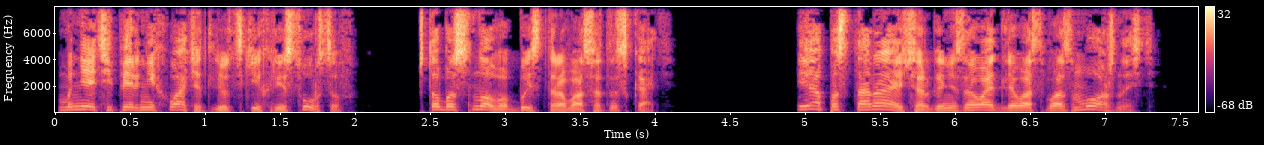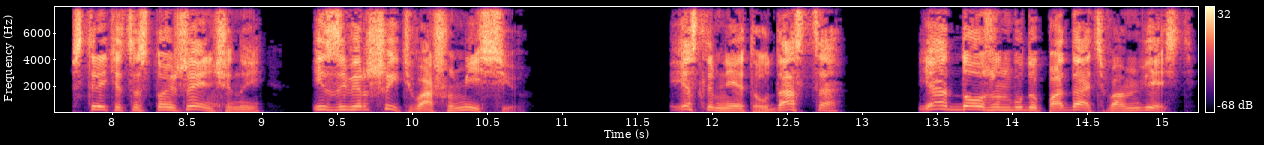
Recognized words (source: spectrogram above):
Мне теперь не хватит людских ресурсов, чтобы снова быстро вас отыскать. Я постараюсь организовать для вас возможность встретиться с той женщиной и завершить вашу миссию. Если мне это удастся, я должен буду подать вам весть.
